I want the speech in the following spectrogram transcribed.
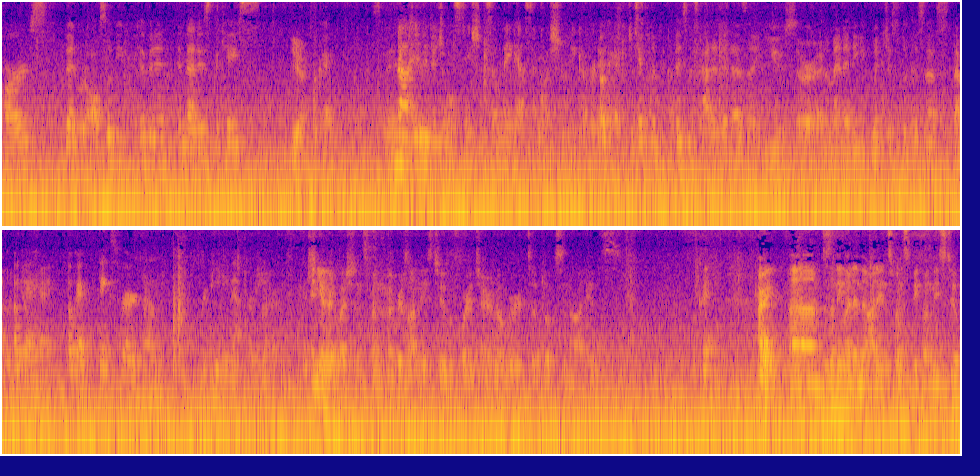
cars then would also be prohibited, and that is the case? Yeah. Okay. So Not individual stations, so Meg asked that question, we covered it. Okay. Just If the business added it as a use or an amenity with just the business, that would be okay. Okay, okay, thanks for um, repeating that for me. Any other questions from the members on these two before I turn it over to folks in the audience? Okay. All right. Um, does anyone in the audience want to speak on these two?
